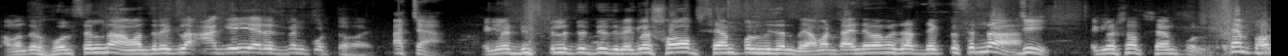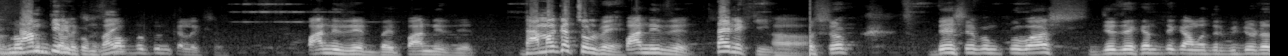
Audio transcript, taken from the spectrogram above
আমাদের হোলসেল না আমাদের এগুলো আগেই অ্যারেঞ্জমেন্ট করতে হয়। আচ্ছা। এগুলো ডিসপ্লেতে দিয়ে দিবে এগুলো সব স্যাম্পল মিজান ভাই। আমার ডাইনামামে যা দেখতেছেন না জি। এগুলো সব স্যাম্পল স্যাম্পল নাম কি রকম ভাই? সব নতুন কালেকশন পানির রেট ভাই পানির রেট ধামাকা চলবে? পানির রেট তাই নাকি? দর্শক দেশ এবং প্রবাস, যে যেখান থেকে আমাদের ভিডিওটা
